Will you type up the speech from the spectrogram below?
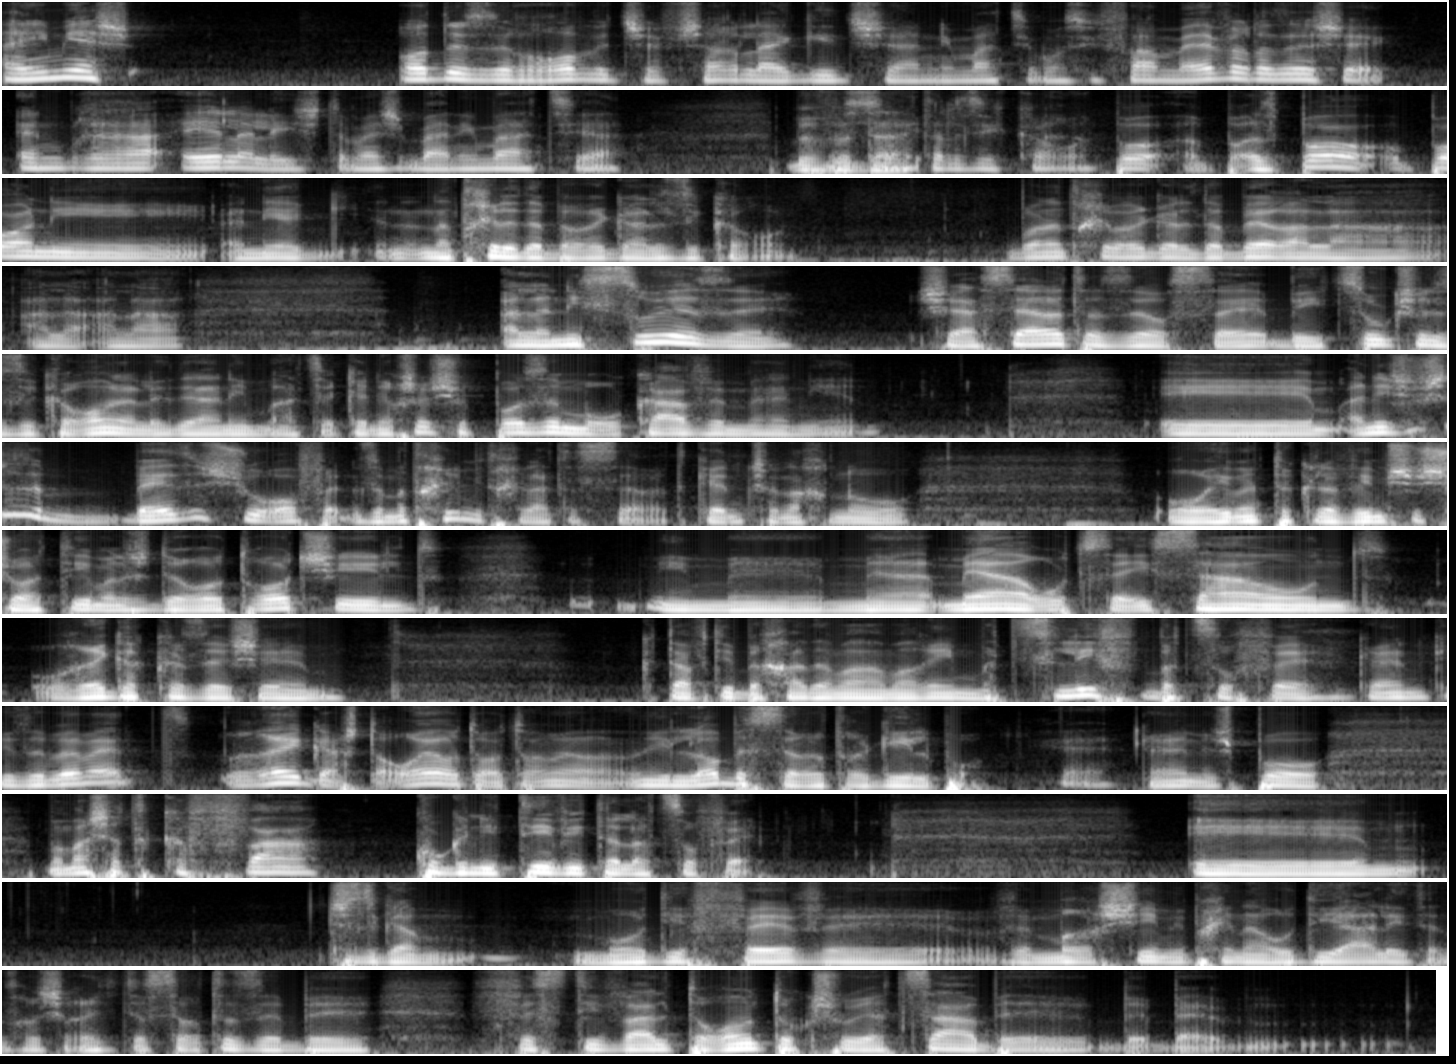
האם יש עוד איזה רובד שאפשר להגיד שהאנימציה מוסיפה, מעבר לזה שאין ברירה אלא להשתמש באנימציה, בוודאי. בסרט על זיכרון? פה, אז פה, פה אני, אני. נתחיל לדבר רגע על זיכרון. בואו נתחיל רגע לדבר על, ה, על, ה, על, ה, על הניסוי הזה שהסרט הזה עושה בייצוג של זיכרון על ידי אנימציה, כי אני חושב שפה זה מורכב ומעניין. אה, אני חושב שזה באיזשהו אופן, זה מתחיל מתחילת הסרט, כן? כשאנחנו רואים את הכלבים ששועטים על שדרות רוטשילד, עם אה, 100 100 ערוצי סאונד, רגע כזה שהם... כתבתי באחד המאמרים, מצליף בצופה, כן? כי זה באמת רגע שאתה רואה אותו, אתה אומר, אני לא בסרט רגיל פה, כן. כן? יש פה ממש התקפה קוגניטיבית על הצופה. אה, שזה גם מאוד יפה ו- ומרשים מבחינה אודיאלית. אני זוכר שראיתי את הסרט הזה בפסטיבל טורונטו כשהוא יצא,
